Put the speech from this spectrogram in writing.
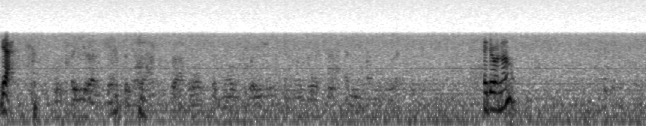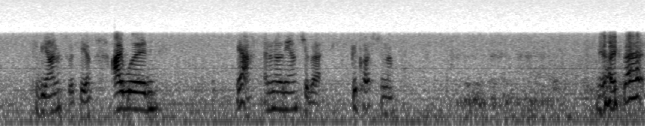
Yes? I don't know. To be honest with you, I would, yeah, I don't know the answer to that. Good question, though. You like that?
